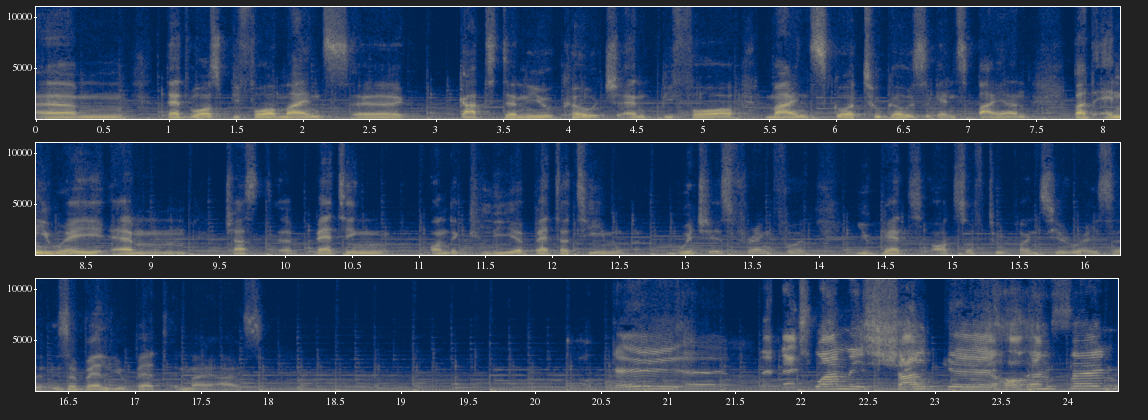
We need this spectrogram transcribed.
um, that was before Mainz uh, got the new coach and before Mainz scored two goals against Bayern. But anyway, um, just uh, betting on the clear better team, which is Frankfurt, you get odds of 2.0 is a, is a value bet in my eyes. Okay, uh, the next one is Schalke Hoffenheim.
